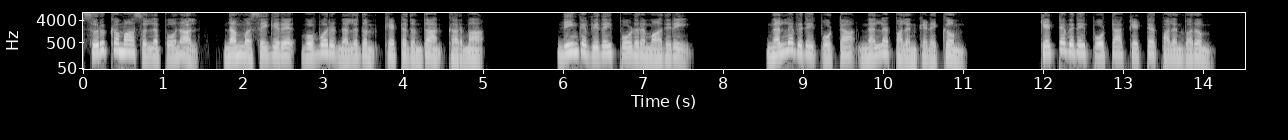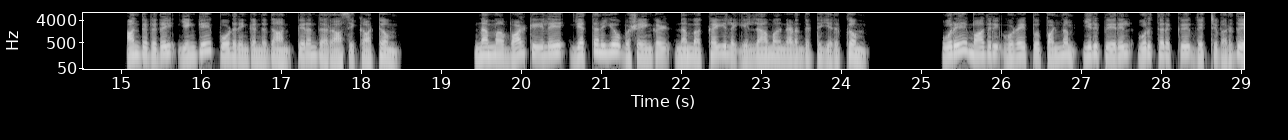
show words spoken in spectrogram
சுருக்கமா சொல்லப் போனால் நம்ம செய்கிற ஒவ்வொரு நல்லதும் கெட்டதும் தான் கர்மா. நீங்க விதை போடுற மாதிரி நல்ல விதை போட்டா நல்ல பலன் கிடைக்கும். கெட்ட விதை போட்டா கெட்ட பலன் வரும். அந்த விதை எங்கே போடுறீங்கன்னு தான் பிறந்த ராசி காட்டும். நம்ம வாழ்க்கையிலே எத்தனையோ விஷயங்கள் நம்ம கையில இல்லாம நடந்துட்டு இருக்கும். ஒரே மாதிரி உழைப்பு பண்ணும் இரு பேரில் ஒருத்தருக்கு வெற்றி வருது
